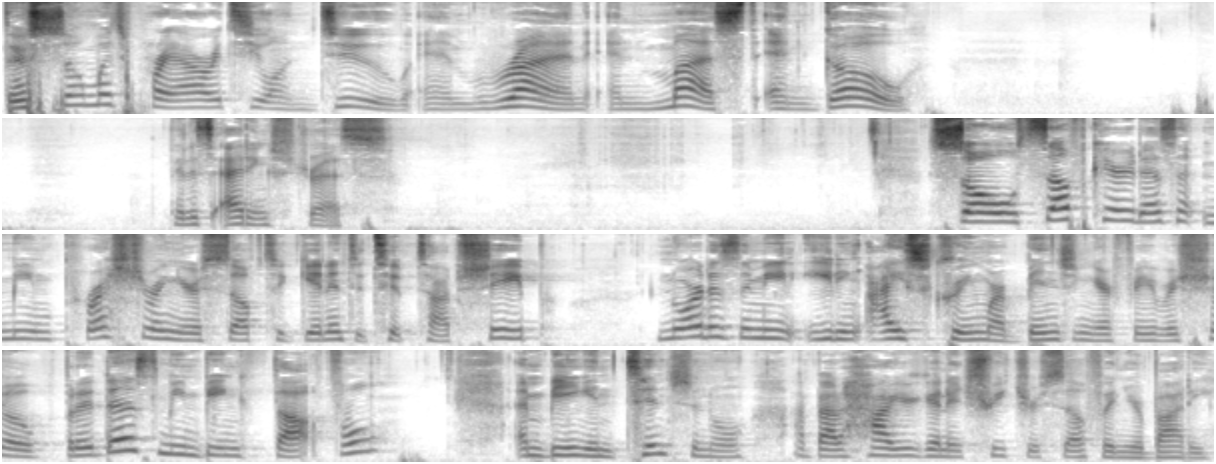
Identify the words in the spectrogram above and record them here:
There's so much priority on do and run and must and go that it's adding stress. So, self care doesn't mean pressuring yourself to get into tip top shape nor does it mean eating ice cream or binging your favorite show, but it does mean being thoughtful and being intentional about how you're going to treat yourself and your body.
